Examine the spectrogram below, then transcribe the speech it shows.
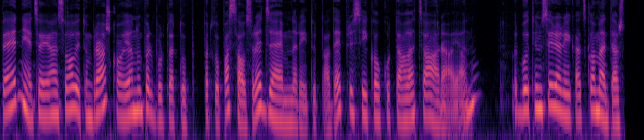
pētniece Jā, Solvita un Braško, jā, nu, par, par, to, par to pasaules redzējumu un arī tur tā depresija kaut kur tā lec ārā. Jā, nu, Varbūt jums ir arī kāds komentārs,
